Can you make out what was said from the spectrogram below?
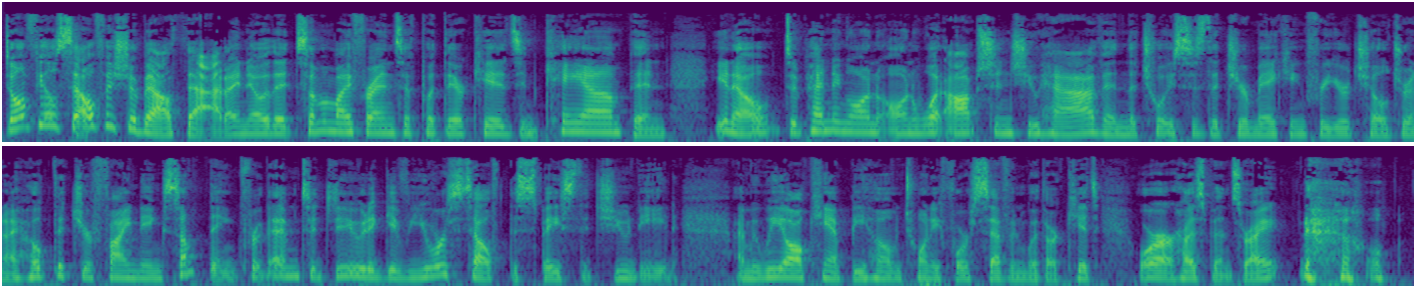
don't feel selfish about that. I know that some of my friends have put their kids in camp, and you know, depending on on what options you have and the choices that you're making for your children, I hope that you're finding something for them to do to give yourself the space that you need. I mean, we all can't be home 24 seven with our kids or our husbands, right?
